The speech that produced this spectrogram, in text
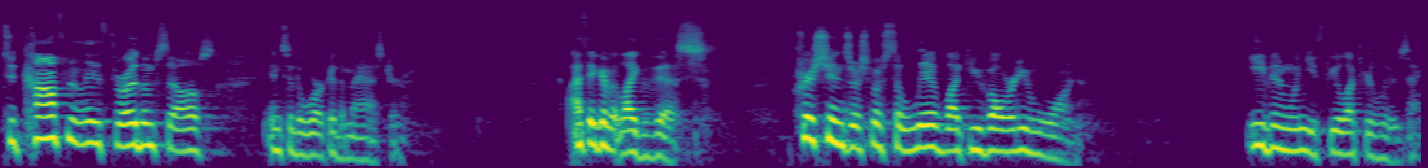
to confidently throw themselves into the work of the Master. I think of it like this Christians are supposed to live like you've already won, even when you feel like you're losing.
